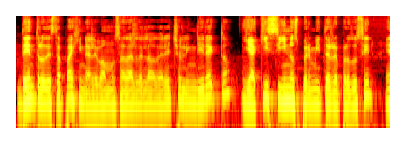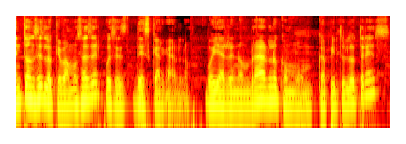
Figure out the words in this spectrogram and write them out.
dentro de esta página. Le vamos a dar del lado derecho link directo y aquí sí nos permite reproducir. Entonces lo que vamos a hacer pues es descargarlo. Voy a renombrarlo como capítulo 3.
